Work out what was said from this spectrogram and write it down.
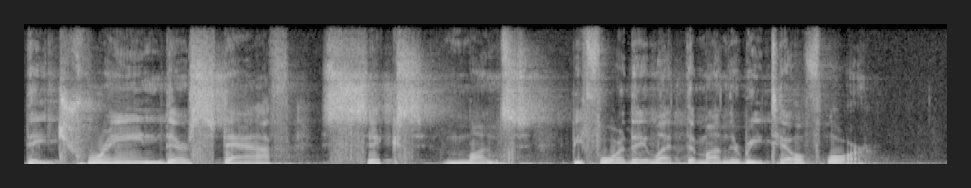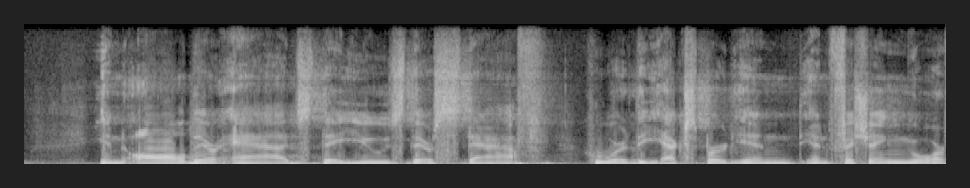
They train their staff six months before they let them on the retail floor. In all their ads, they use their staff who are the expert in, in fishing or,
